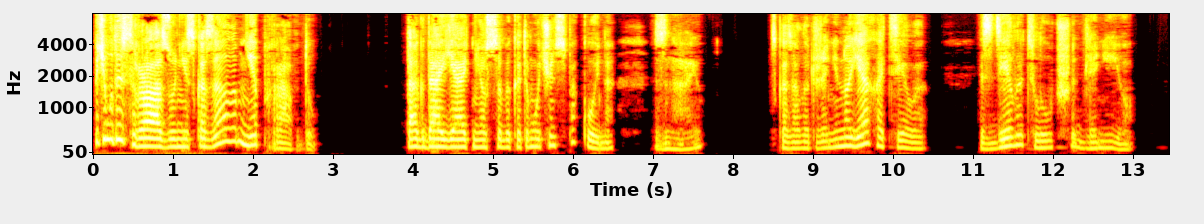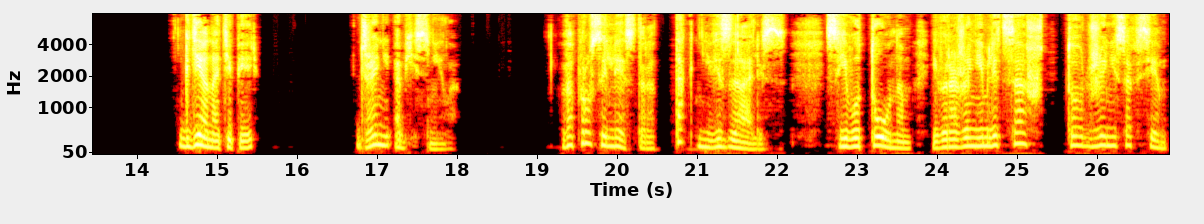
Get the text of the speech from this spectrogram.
Почему ты сразу не сказала мне правду? Тогда я отнесся бы к этому очень спокойно. — Знаю, — сказала Дженни, — но я хотела сделать лучше для нее. — Где она теперь? Дженни объяснила. Вопросы Лестера так не вязались с его тоном и выражением лица, что Дженни совсем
